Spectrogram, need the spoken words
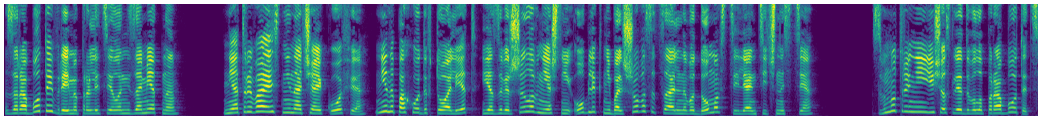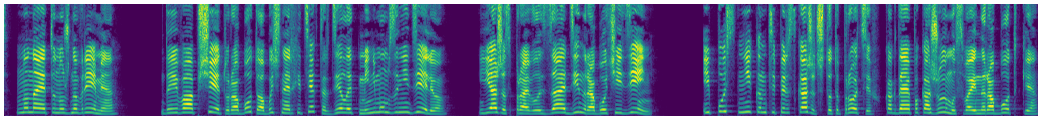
За работой время пролетело незаметно. Не отрываясь ни на чай кофе, ни на походы в туалет, я завершила внешний облик небольшого социального дома в стиле античности. С внутренней еще следовало поработать, но на это нужно время. Да и вообще эту работу обычный архитектор делает минимум за неделю. Я же справилась за один рабочий день. И пусть Никон теперь скажет что-то против, когда я покажу ему свои наработки.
